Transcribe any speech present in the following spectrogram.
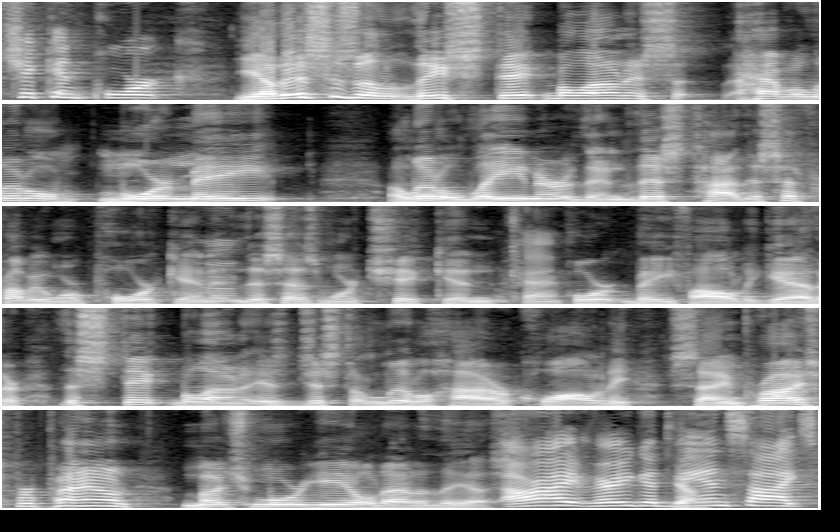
chicken, pork. Yeah, this is a these stick bolognas have a little more meat, a little leaner than this type. This has probably more pork in it. This has more chicken, Okay. pork, beef all together. The stick bologna is just a little higher quality. Same price per pound, much more yield out of this. All right, very good. Yeah. Van Sykes.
